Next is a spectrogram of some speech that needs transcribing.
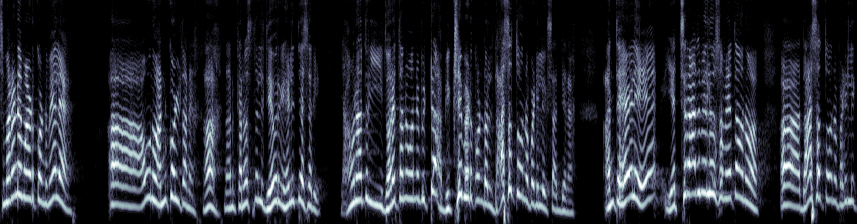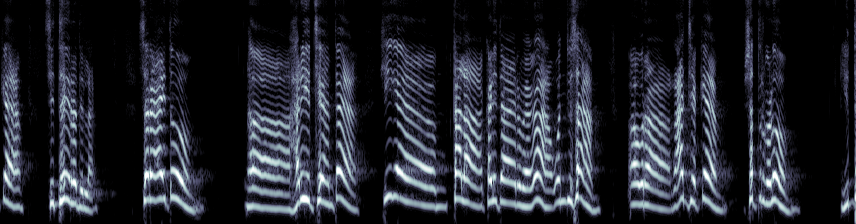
ಸ್ಮರಣೆ ಮಾಡ್ಕೊಂಡ ಮೇಲೆ ಅವನು ಅಂದ್ಕೊಳ್ತಾನೆ ಹಾಂ ನಾನು ಕನಸಿನಲ್ಲಿ ದೇವರಿಗೆ ಹೇಳಿದ್ದೆ ಸರಿ. ಯಾವನಾದರೂ ಈ ದೊರೆತನವನ್ನು ಬಿಟ್ಟು ಆ ಭಿಕ್ಷೆ ಬೇಡ್ಕೊಂಡು ಅಲ್ಲಿ ದಾಸತ್ವವನ್ನು ಪಡಿಲಿಕ್ಕೆ ಸಾಧ್ಯನ? ಅಂತ ಹೇಳಿ ಎಚ್ಚರ ಆದಮೇಲೂ ಸಮೇತ ಅವನು ದಾಸತ್ವವನ್ನು ಪಡಿಲಿಕ್ಕೆ ಸಿದ್ಧ ಇರೋದಿಲ್ಲ. ಸರಿ ಆಯಿತು. ಹರಿ ಇಚ್ಛೆ ಅಂತ ಹೀಗೆ ಕಾಲ ಕಳೀತಾ ಇರುವಾಗ ಒಂದು ದಿವಸ ಅವರ ರಾಜ್ಯಕ್ಕೆ ಶತ್ರುಗಳು ಯುದ್ಧ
